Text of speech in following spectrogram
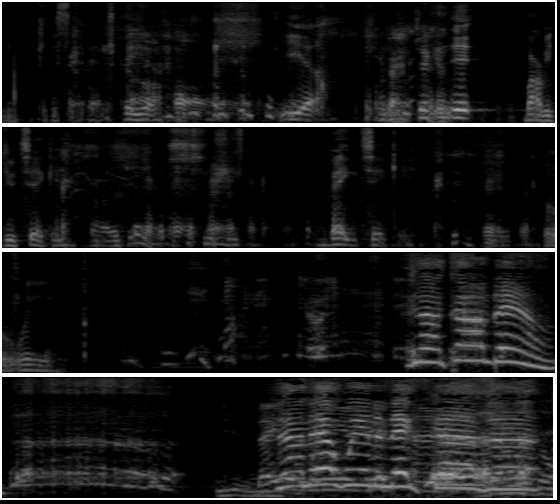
No, I can't say that. Yeah. Yeah. Barbecue chicken? It, barbecue chicken. Baked chicken. Oh, wait. John, calm down. John, they'll win the next time, John.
